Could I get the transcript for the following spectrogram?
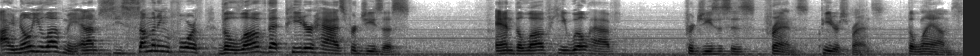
I know you love me. And I'm he's summoning forth the love that Peter has for Jesus and the love he will have for Jesus' friends, Peter's friends, the lambs.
